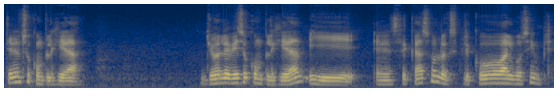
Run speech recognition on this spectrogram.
Tiene su complejidad. Yo le vi su complejidad y en este caso lo explicó algo simple.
